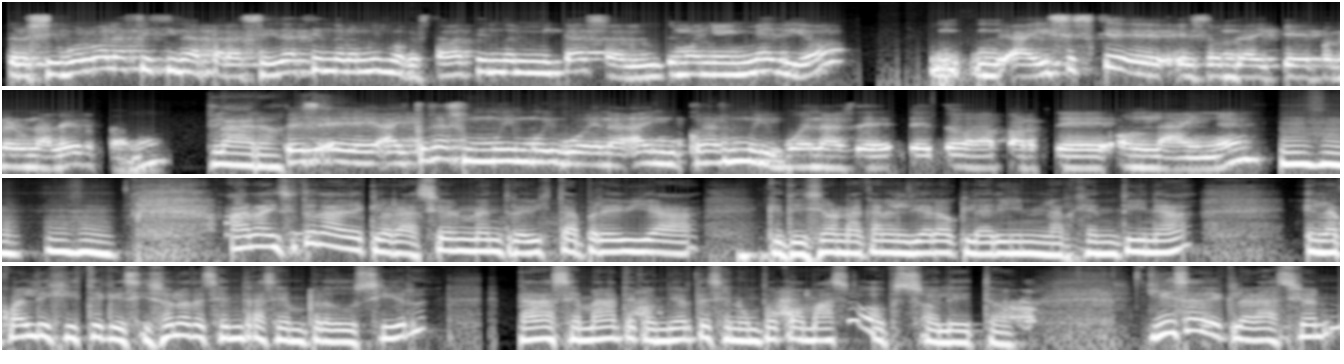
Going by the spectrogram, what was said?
pero si vuelvo a la oficina para seguir haciendo lo mismo que estaba haciendo en mi casa el último año y medio, ahí es que es donde hay que poner una alerta, ¿no? Claro. Entonces, eh, hay cosas muy, muy buenas, hay cosas muy buenas de, toda la parte online. ¿eh? Ana, hiciste una declaración en una entrevista previa que te hicieron acá en el diario Clarín, en la Argentina, en la cual dijiste que si solo te centras en producir, cada semana te conviertes en un poco más obsoleto. Y esa declaración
